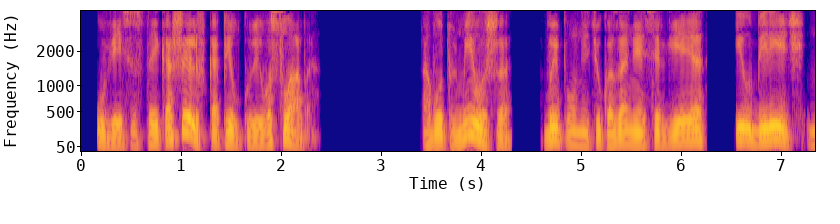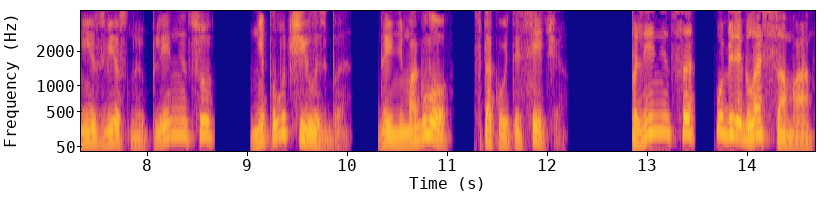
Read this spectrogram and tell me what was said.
— увесистый кошель в копилку его славы. А вот у Милоша выполнить указания Сергея и уберечь неизвестную пленницу не получилось бы, да и не могло, в такой-то сече. Пленница убереглась сама,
